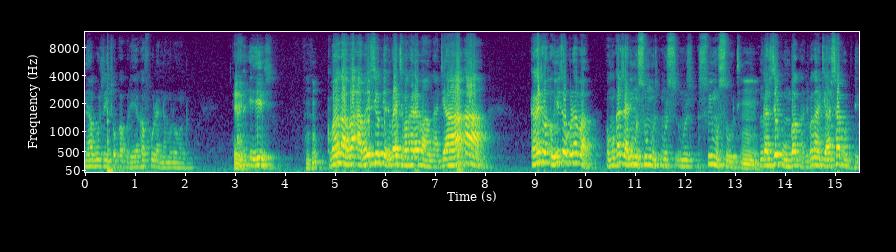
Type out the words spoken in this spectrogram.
N'abuuza ekyokakulya yakafuula namulondo. Eh. Yes. Kubanga aba- abaethiopia nebali tebakalabanga nti aa kakati oyinza okulaba omukazi ali mu sumu- mu s- mu swimusuit Mm. nga azze ku mbaga nebaga nti asabudde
